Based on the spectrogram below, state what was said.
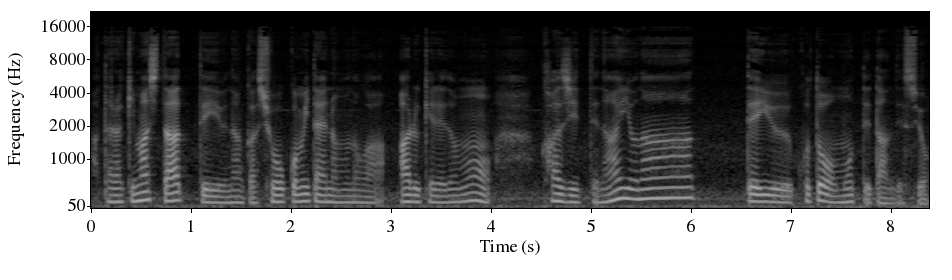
働きましたっていうなんか証拠みたいなものがあるけれども家事ってないよなっていうことを思ってたんですよ。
